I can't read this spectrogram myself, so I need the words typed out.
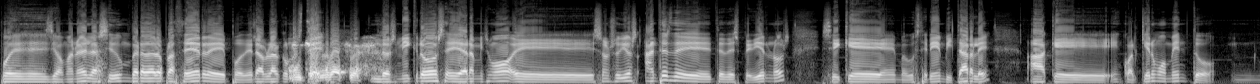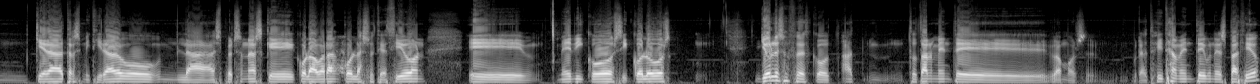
Pues Joan Manuel, ha sido un verdadero placer eh, poder hablar con Muchas Gracias. Los micros eh, ahora mismo eh, son suyos. Antes de, despedirnos, sí que me gustaría invitarle a que en cualquier momento mm, quiera transmitir algo, las personas que colaboran con la asociación, médicos, psicólogos, yo les ofrezco totalmente, vamos, gratuitamente un espacio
